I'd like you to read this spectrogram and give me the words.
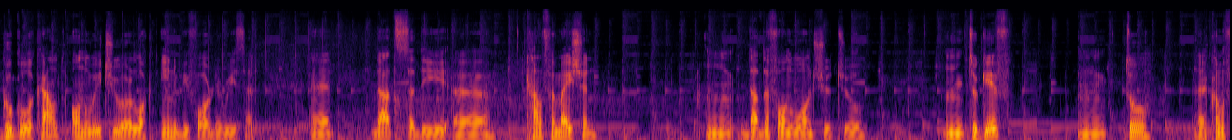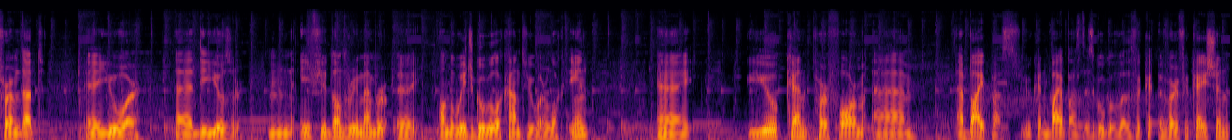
Google account on which you were logged in before the reset. Uh, that's uh, the confirmation um, that the phone wants you to um, to give um, to uh, confirm that uh, you were uh, the user. If you don't remember on which Google account you were logged in, you can perform um, a bypass. You can bypass this Google verification.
